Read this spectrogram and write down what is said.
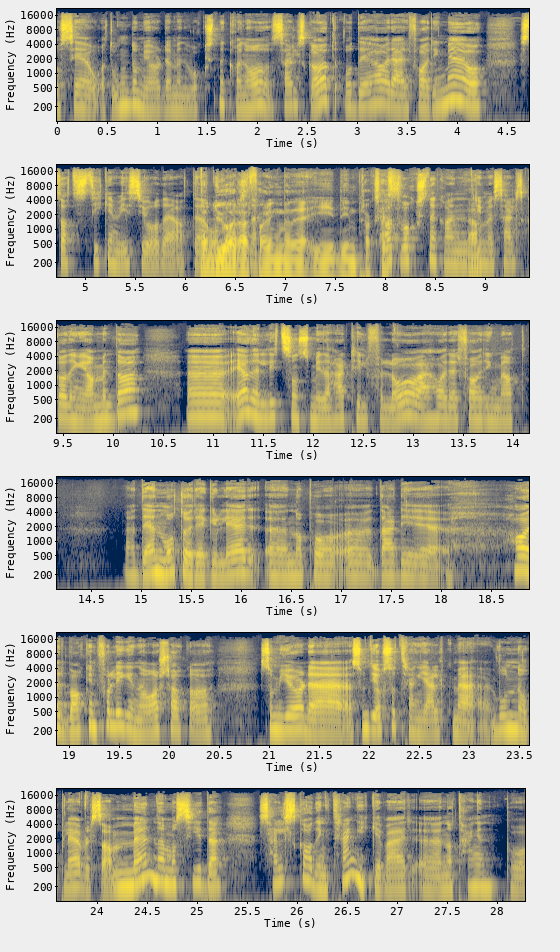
å se at ungdom gjør det, men voksne kan òg selvskade. Og det har jeg erfaring med, og statistikken viser jo det. At det ja, du har erfaring med det i din praksis? At voksne kan drive med selvskading, ja. Men da er det litt sånn som i dette tilfellet òg. Jeg har erfaring med at eh, det er en måte å regulere eh, noe på der de har bakenforliggende årsaker som, det, som de også trenger hjelp med, vonde opplevelser. Men jeg må si det, selvskading trenger ikke være noe tegn på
